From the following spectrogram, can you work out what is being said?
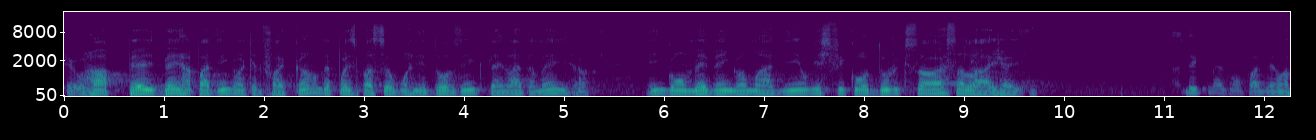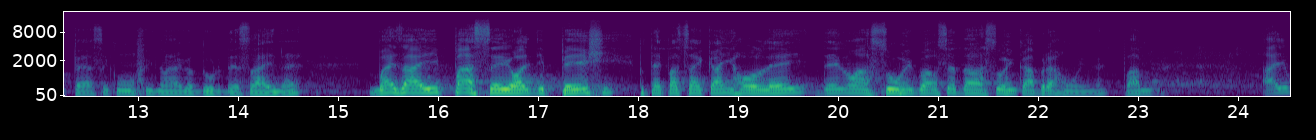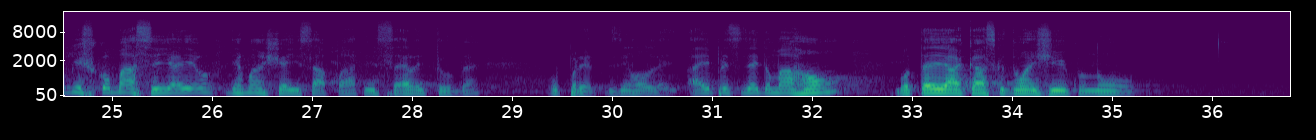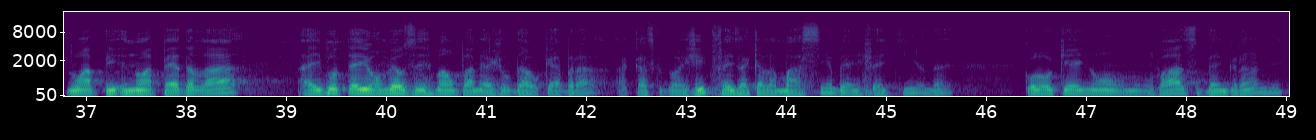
Eu rapei bem rapadinho com aquele facão, depois passei o bornidorzinho que tem lá também, ó. engomei bem engomadinho, o bicho ficou duro que só essa laje aí. Eu digo, como é que eu vou fazer uma peça com um filho de uma água duro desse aí, né? Mas aí passei óleo de peixe, botei para secar, enrolei, dei uma surra igual você dá uma surra em cabra ruim, né? Aí o bicho ficou macio, aí eu desmanchei em sapato, em cela e tudo, né? O preto, desenrolei. Aí precisei do marrom, botei a casca do angico no, numa, numa pedra lá, Aí botei os meus irmãos para me ajudar a quebrar a casca do angico, fez aquela massinha bem feitinha, né? Coloquei num, num vaso bem grande.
